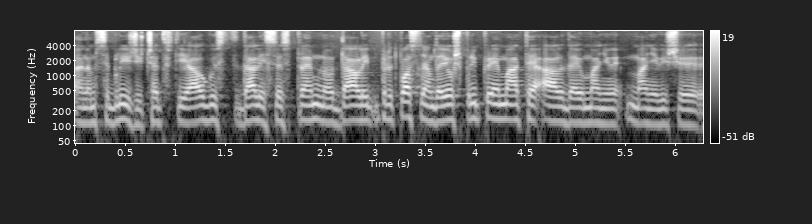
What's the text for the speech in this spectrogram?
e, nam se bliži 4. august. Da li je sve spremno? Da li, pretpostavljam da još pripremate, ali da je manje, manje više e,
